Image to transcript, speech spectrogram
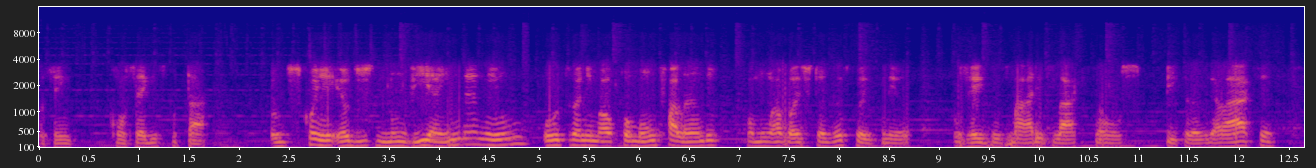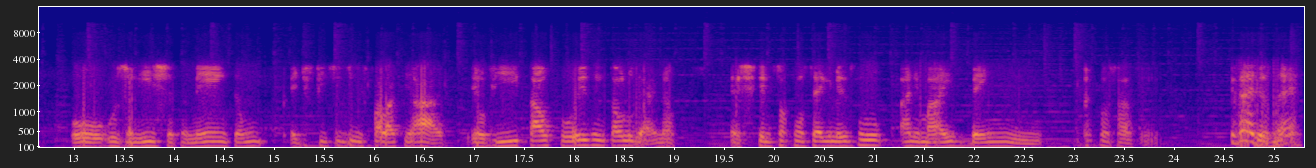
você consegue escutar. Eu, eu não vi ainda nenhum outro animal comum falando como a voz de todas as coisas, os reis dos mares lá, que são os pica das galáxias, ou os Zunisha também, então é difícil de falar assim, ah, eu vi tal coisa em tal lugar. Não. Acho que ele só consegue mesmo animais bem. Como é que eu falar assim? Velhos, né?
